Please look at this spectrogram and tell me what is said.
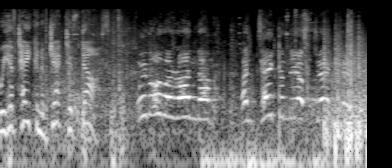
We have taken objective Duff. We've overrun them and taken the objective!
